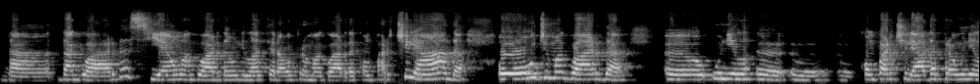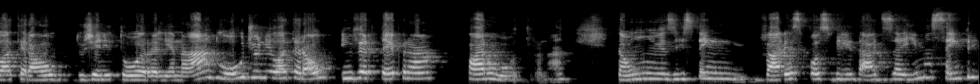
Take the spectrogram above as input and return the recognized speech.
da, da guarda, se é uma guarda unilateral para uma guarda compartilhada, ou de uma guarda uh, uh, uh, compartilhada para unilateral do genitor alienado, ou de unilateral inverter para para o outro, né? Então, existem várias possibilidades aí, mas sempre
